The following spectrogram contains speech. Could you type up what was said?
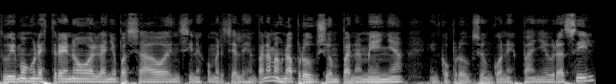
tuvimos un estreno el año pasado en cines comerciales en Panamá. Es una producción panameña en coproducción con España y Brasil.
